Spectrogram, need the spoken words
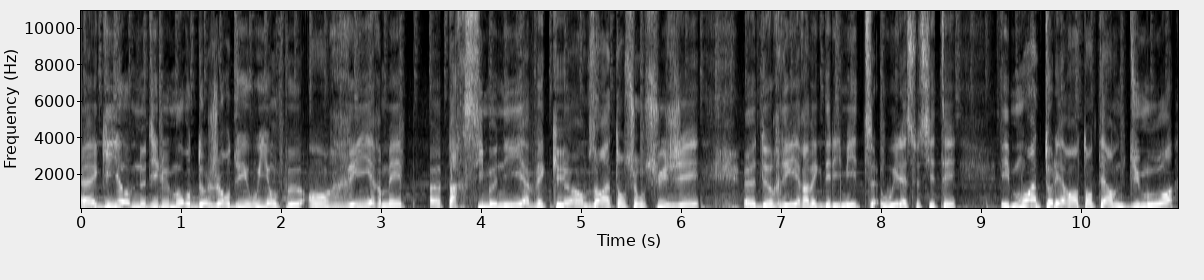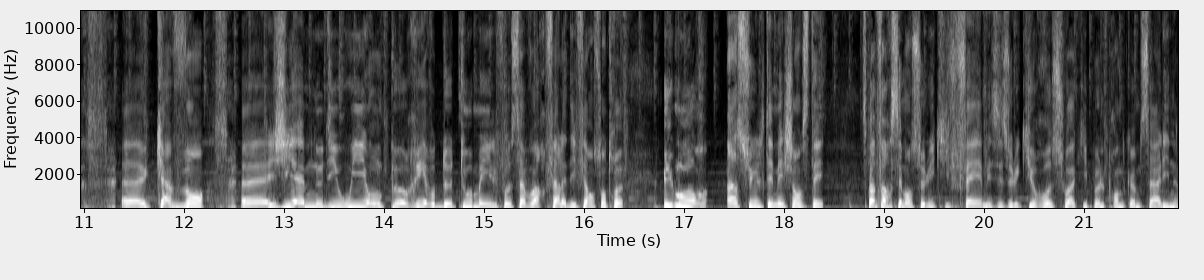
Euh, Guillaume nous dit l'humour d'aujourd'hui, oui, on peut en rire, mais parcimonie, avec, euh, en faisant attention au sujet euh, de rire avec des limites. Oui, la société est moins tolérante en termes d'humour euh, qu'avant. Euh, JM nous dit oui, on peut rire de tout, mais il faut savoir faire la différence entre humour, insulte et méchanceté. C'est pas forcément celui qui fait, mais c'est celui qui reçoit qui peut le prendre comme ça, Aline.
